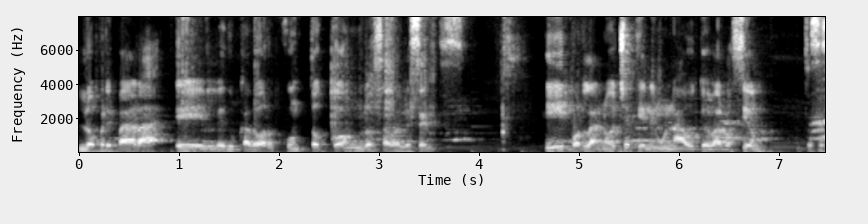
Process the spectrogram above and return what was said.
Lo prepara el educador junto con los adolescentes. Y por la noche tienen una autoevaluación. Entonces,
